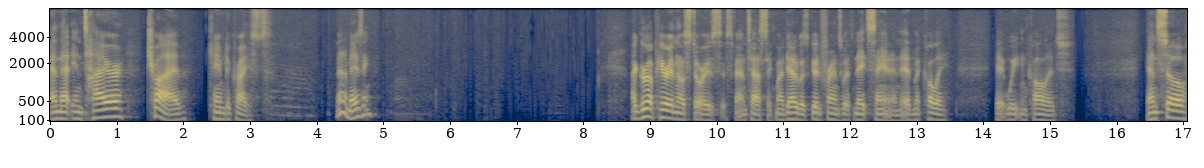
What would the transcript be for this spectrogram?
And that entire tribe came to Christ. Isn't that amazing? I grew up hearing those stories. It's fantastic. My dad was good friends with Nate Saint and Ed McCully at Wheaton College. And so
